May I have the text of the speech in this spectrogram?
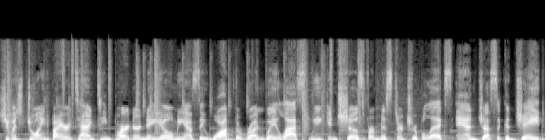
She was joined by her tag team partner Naomi as they walked the runway last week in shows for Mr. Triple X and Jessica Jade.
